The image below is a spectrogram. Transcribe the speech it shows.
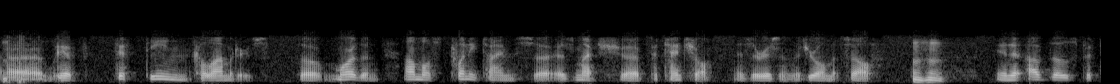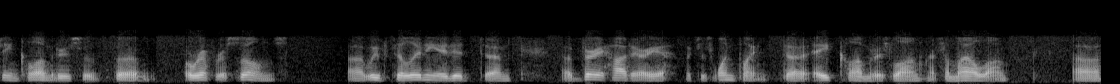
Uh, we have 15 kilometers, so more than almost 20 times uh, as much uh, potential as there is in the Jerome itself. Mhm. And of those 15 kilometers of um, auriferous zones, uh, we've delineated um, a very hot area, which is 1.8 kilometers long. That's a mile long, uh,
